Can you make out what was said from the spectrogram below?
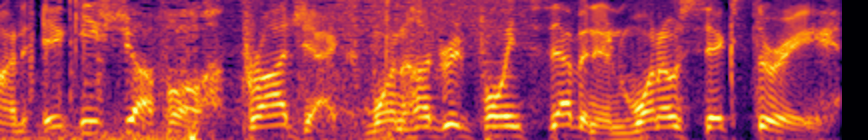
on Ickey Shuffle, Project 100.7 and 1063.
